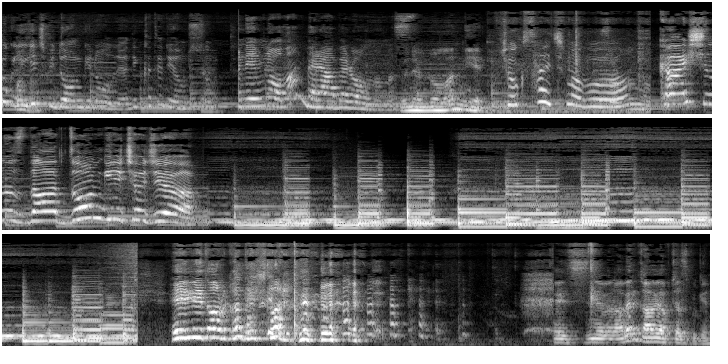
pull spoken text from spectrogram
Çok ilginç bir doğum günü oluyor. Dikkat ediyor musun? Önemli olan beraber olmamız. Önemli olan niyet. Çok saçma bu. Karşınızda doğum günü çocuğu. Evet arkadaşlar. evet sizinle beraber kahve yapacağız bugün.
